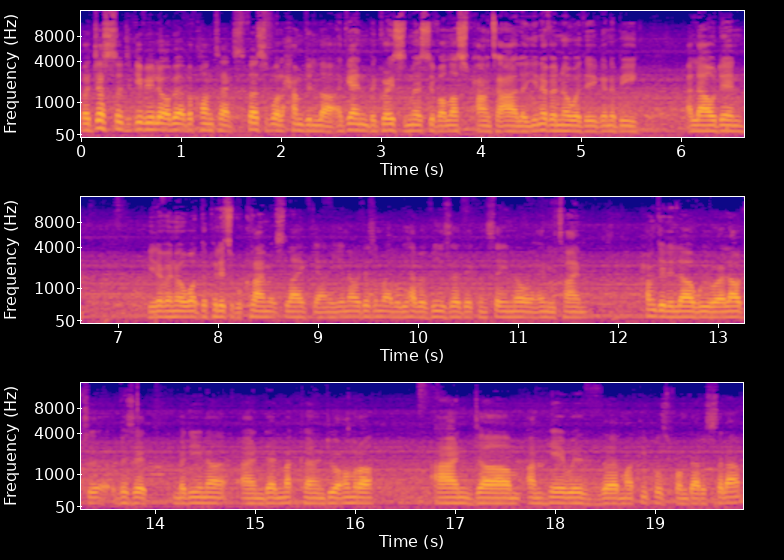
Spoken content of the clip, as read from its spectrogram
but just so to give you a little bit of a context, first of all, Alhamdulillah, again, the grace and mercy of Allah Subhanahu wa Taala. You never know whether you're going to be allowed in. You never know what the political climate's like, and you know it doesn't matter. You have a visa; they can say no anytime. Alhamdulillah, we were allowed to visit Medina and then Mecca and do Umrah. And um, I'm here with uh, my peoples from Dar es Salaam,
